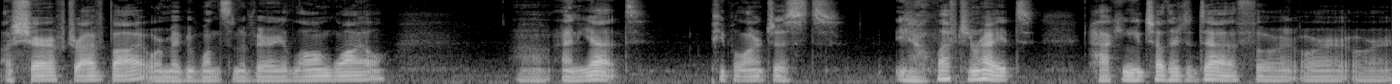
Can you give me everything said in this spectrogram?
a sheriff drive by, or maybe once in a very long while. Uh, and yet, people aren't just, you know, left and right hacking each other to death or, or, or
